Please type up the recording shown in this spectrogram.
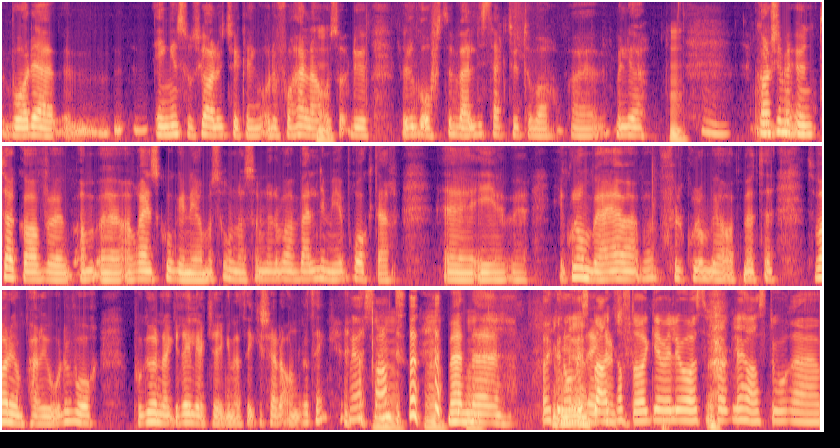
både mm, ingen sosial utvikling, og du får heller også du, Det går ofte veldig sterkt utover miljøet miljø. Kanskje med unntak av, av, eh, av regnskogen i Amazonas, som når det var veldig mye bråk der. eh, I, I Colombia, jeg var fullt Colombia og et møte, så var det jo en periode hvor pga. geriljakrigen at det ikke skjedde andre ting. Ja, sant. Men eh, Og økonomisk bærekraft òg vil jo selvfølgelig ha stor eh,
